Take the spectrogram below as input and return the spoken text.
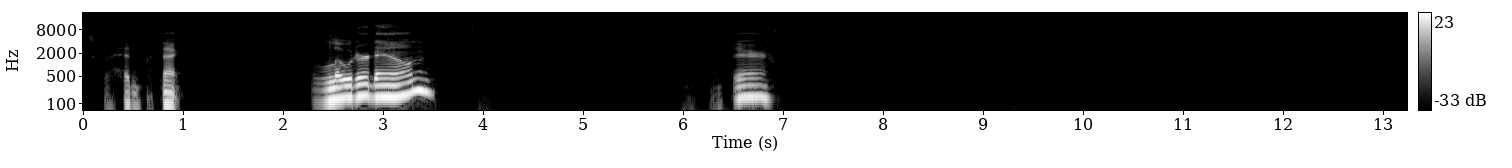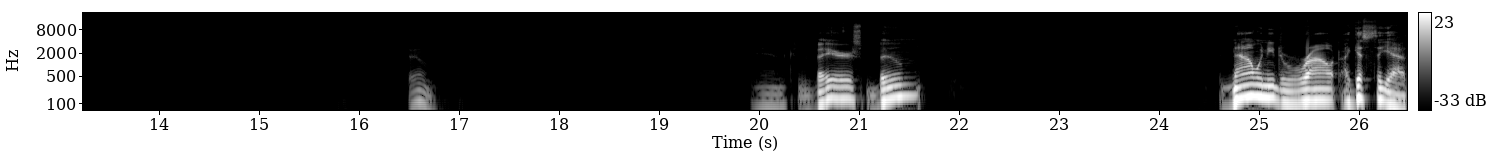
Let's go ahead and put that loader down Not there. Boom. And conveyors, boom. And now we need to route, I guess, the, yeah,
